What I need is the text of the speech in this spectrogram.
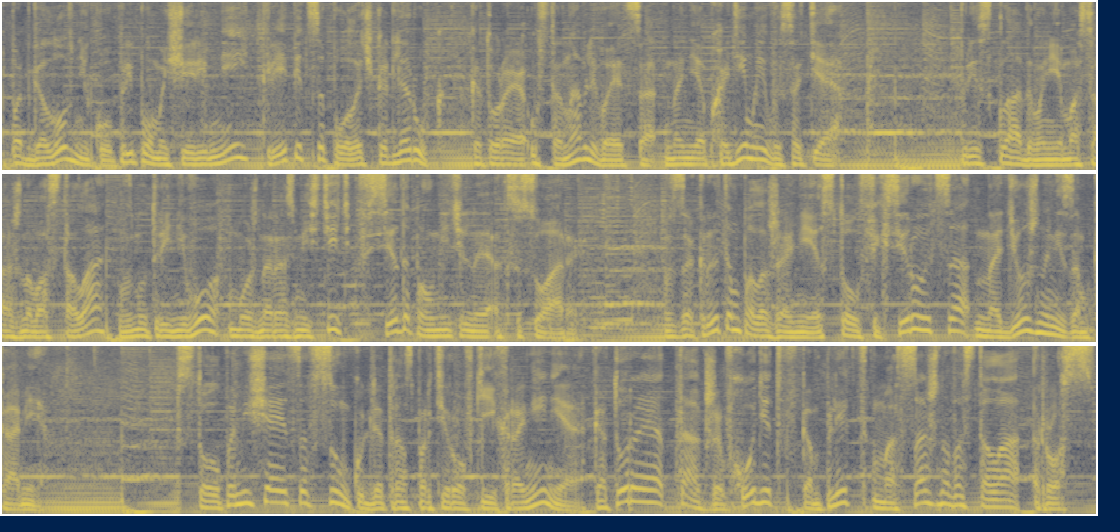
К подголовнику при помощи ремней крепится полочка для рук, которая устанавливается на необходимой высоте. При складывании массажного стола внутри него можно разместить все дополнительные аксессуары. В закрытом положении стол фиксируется надежными замками. Стол помещается в сумку для транспортировки и хранения, которая также входит в комплект массажного стола «Рос».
